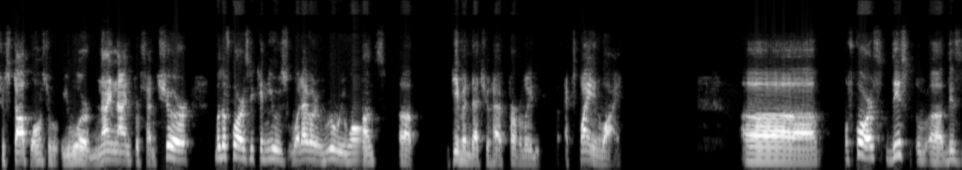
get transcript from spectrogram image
to stop once you, were 99% sure. But of course, you can use whatever rule you want, uh, given that you have properly explained why. Uh, of course, this uh, this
